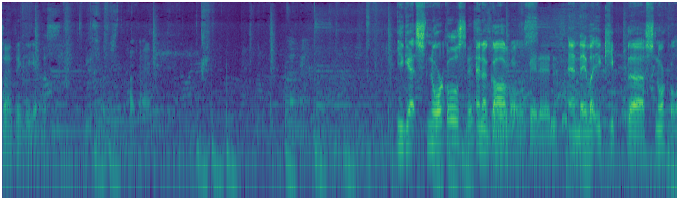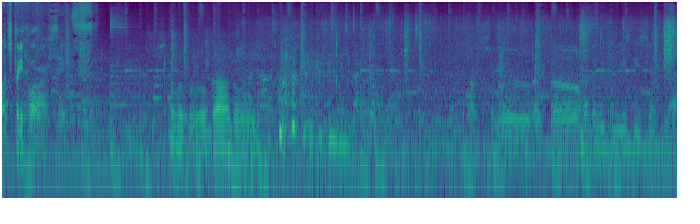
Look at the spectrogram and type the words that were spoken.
So I think we get this these first. Okay. You get snorkels This and a is where we get goggles, fitted and they let you keep the snorkel. It's pretty cool. our suits. Little goggles. Let's see. I don't think we can use these just yet,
